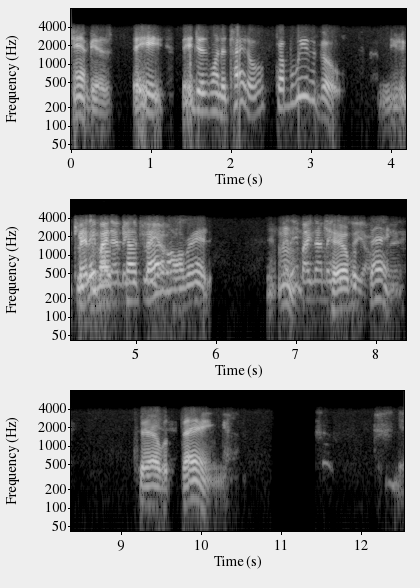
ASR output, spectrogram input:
champions, they they just won the title a couple weeks ago. You man, they might not make the playoffs. five already. Man, they might not make terrible the playoffs, thing. man. Terrible thing. Yeah,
